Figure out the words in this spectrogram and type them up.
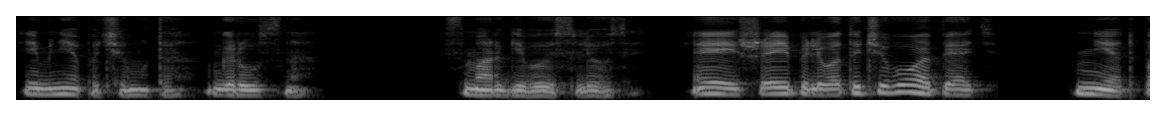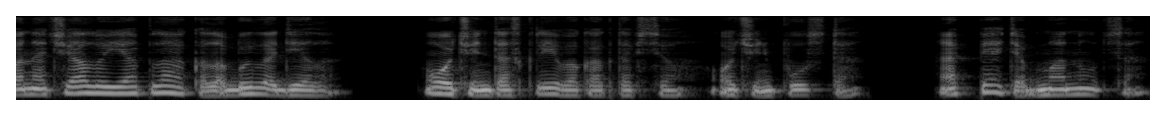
и мне почему-то грустно. Смаргиваю слезы. Эй, Шейпелева, ты чего опять? Нет, поначалу я плакала, было дело. Очень тоскливо как-то все, очень пусто. Опять обмануться,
